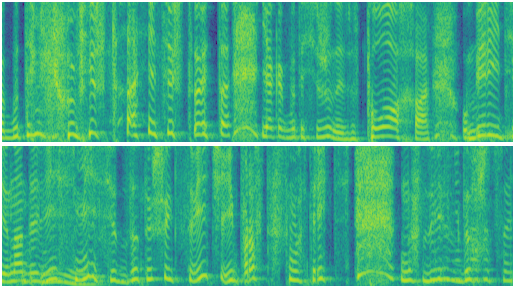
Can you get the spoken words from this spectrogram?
как будто меня убеждаете, что это я как будто сижу, плохо, уберите, надо весь месяц затушить свечи и просто смотреть на звезду. Мне кажется,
